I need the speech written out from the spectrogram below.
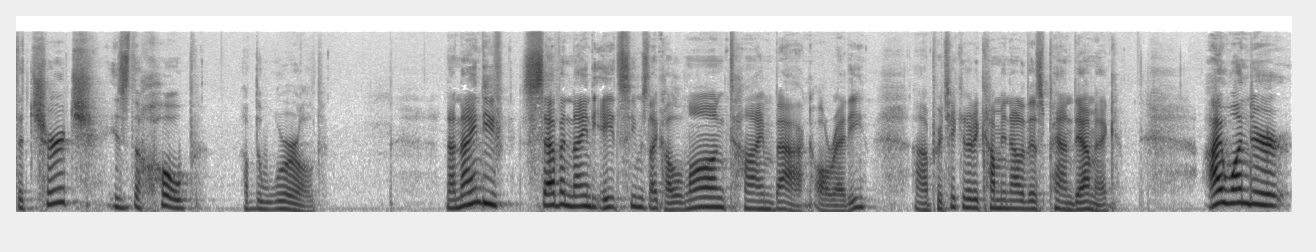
the church is the hope of the world. Now, 97, 98 seems like a long time back already, uh, particularly coming out of this pandemic. I wonder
